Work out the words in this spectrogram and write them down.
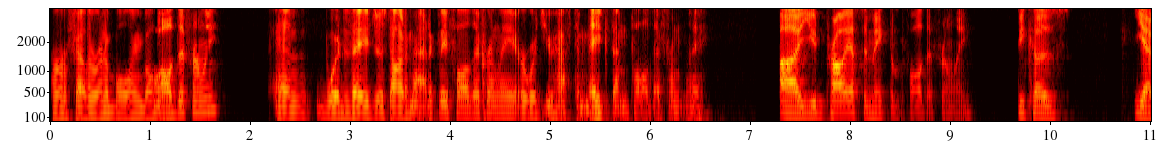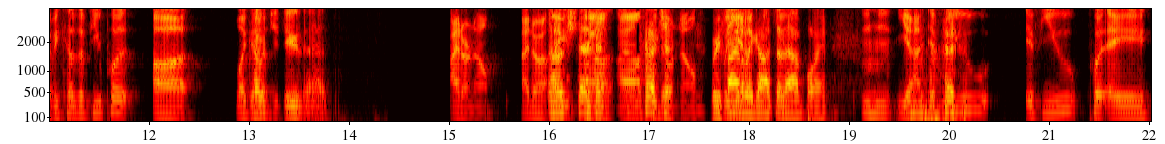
or a feather and a bowling ball? All differently? and would they just automatically fall differently or would you have to make them fall differently? Uh, you'd probably have to make them fall differently, because, yeah, because if you put uh like How a would you do that? I don't know. I don't. Okay. I, I, honestly Okay. don't know. We But yeah, finally got to you- that point. mhm, yeah, if you if you put a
